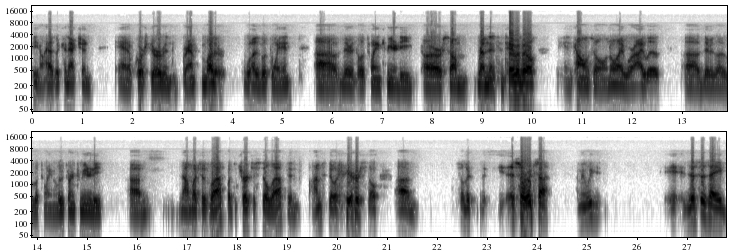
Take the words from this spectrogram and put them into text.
you know has a connection and of course Durbin's grandmother was Lithuanian. Uh, there's a Lithuanian community or some remnants in Taylorville, in Collinsville, Illinois, where I live. Uh, there's a Lithuanian Lutheran community. Um, not much is left, but the church is still left, and I'm still here. So, um, so the, so it's a. I mean, we. It, this is a.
